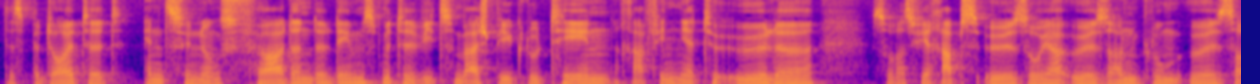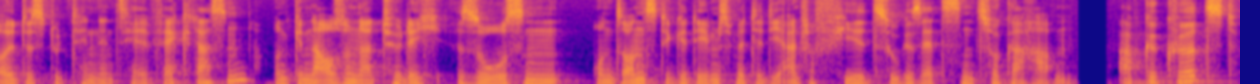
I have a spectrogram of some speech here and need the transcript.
Das bedeutet entzündungsfördernde Lebensmittel wie zum Beispiel Gluten, raffinierte Öle, sowas wie Rapsöl, Sojaöl, Sonnenblumenöl solltest du tendenziell weglassen. Und genauso natürlich Soßen und sonstige Lebensmittel, die einfach viel zugesetzten Zucker haben. Abgekürzt,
